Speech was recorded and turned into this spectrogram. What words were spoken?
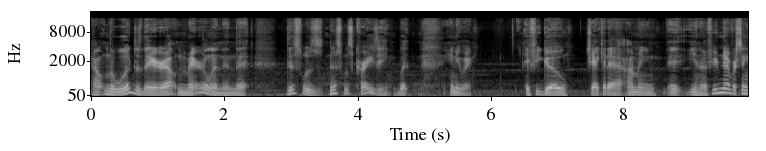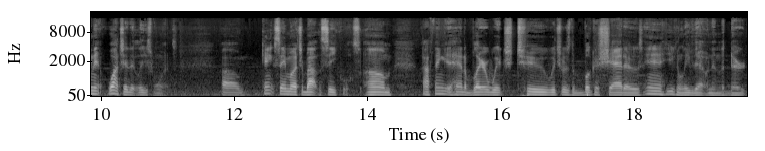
out in the woods there, out in Maryland, and that this was this was crazy. But anyway, if you go check it out, I mean, it, you know, if you've never seen it, watch it at least once. Um, can't say much about the sequels. Um, I think it had a Blair Witch 2, which was the Book of Shadows. Eh, you can leave that one in the dirt.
